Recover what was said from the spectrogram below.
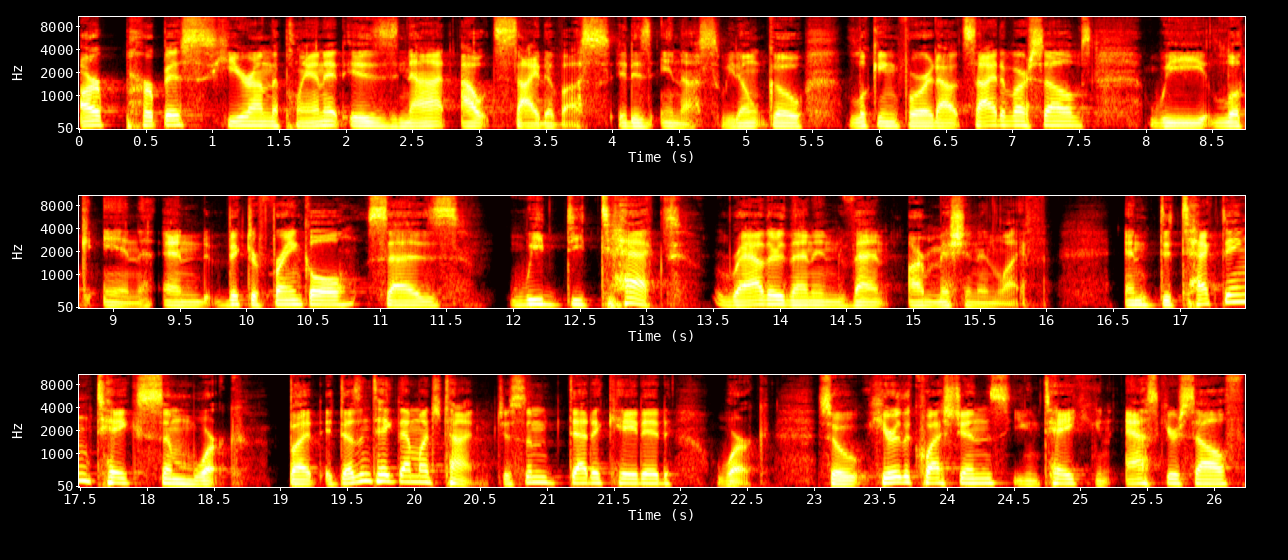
Our purpose here on the planet is not outside of us. It is in us. We don't go looking for it outside of ourselves. We look in. And Viktor Frankl says we detect rather than invent our mission in life. And detecting takes some work, but it doesn't take that much time, just some dedicated work. So here are the questions you can take, you can ask yourself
